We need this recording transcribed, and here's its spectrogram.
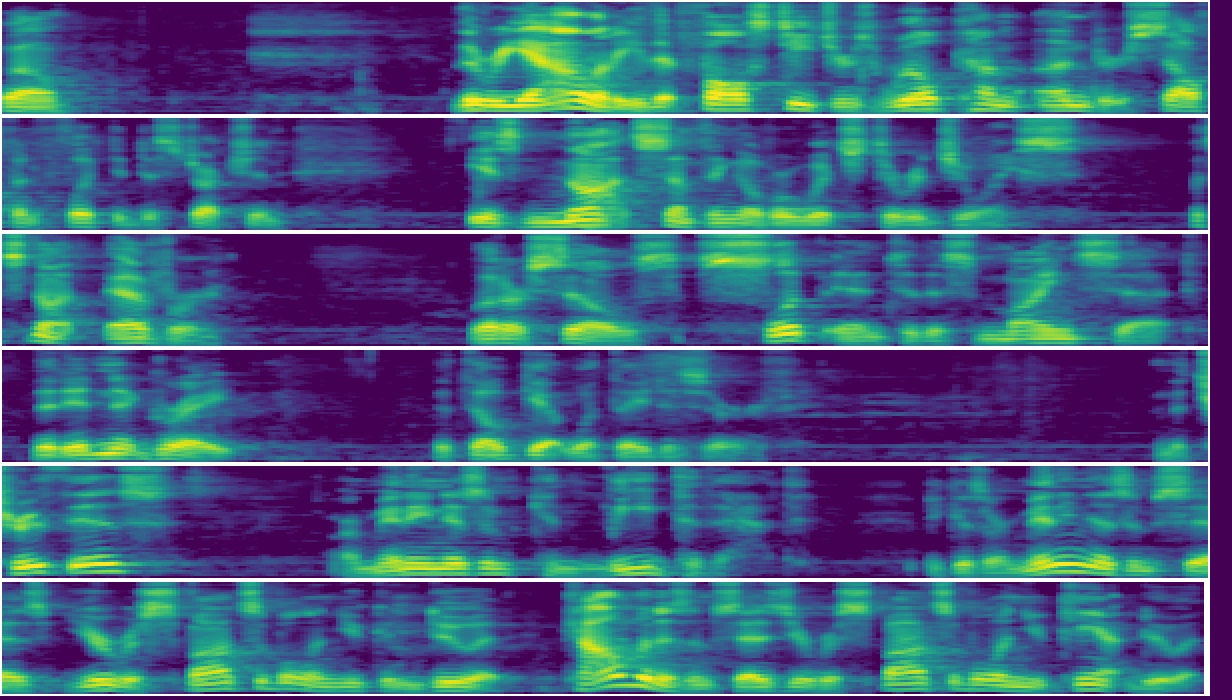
Well, the reality that false teachers will come under self inflicted destruction is not something over which to rejoice. Let's not ever let ourselves slip into this mindset that isn't it great that they'll get what they deserve. And the truth is, Arminianism can lead to that because Arminianism says you're responsible and you can do it. Calvinism says you're responsible and you can't do it.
